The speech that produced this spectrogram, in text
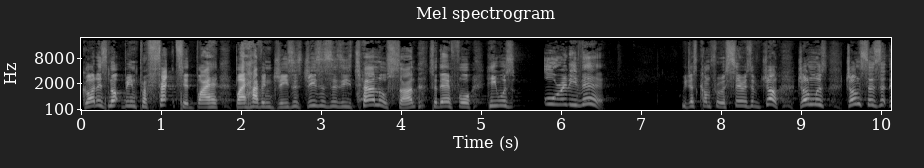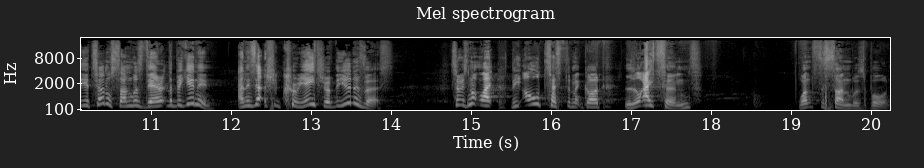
God is not being perfected by, by having Jesus. Jesus is the eternal Son, so therefore he was already there. We just come through a series of John. John, was, John says that the eternal Son was there at the beginning and is actually creator of the universe. So it's not like the Old Testament God lightened once the Son was born.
